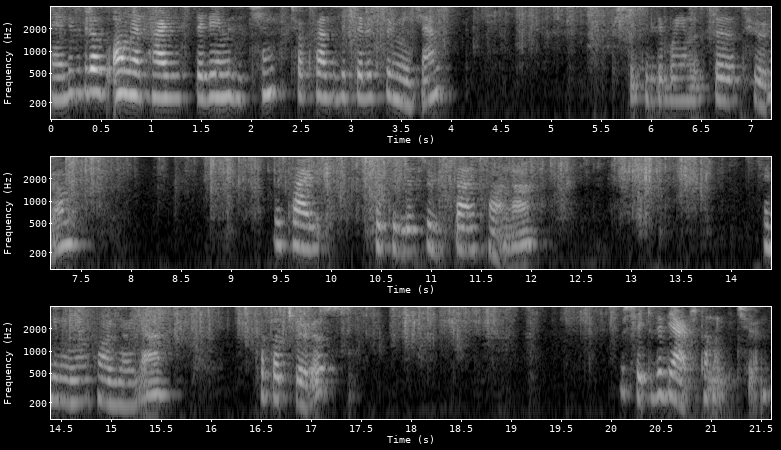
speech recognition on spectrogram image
Ee, biz biraz ombre tarzı istediğimiz için çok fazla diplere sürmeyeceğim. Bu şekilde boyamızı dağıtıyorum. Yeterli şekilde sürdükten sonra alüminyum folyoyla kapatıyoruz. Bu şekilde diğer tutama geçiyorum.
